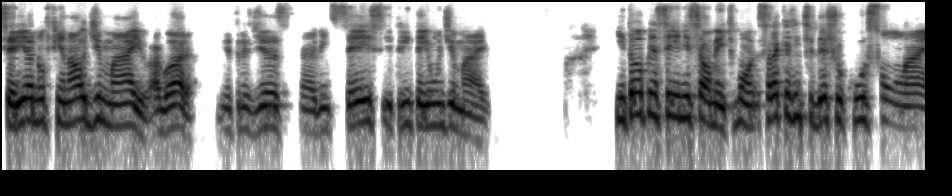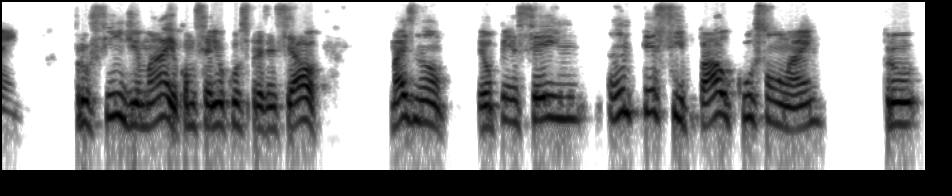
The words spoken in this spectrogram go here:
seria no final de maio, agora, entre os dias é, 26 e 31 de maio. Então, eu pensei inicialmente, bom, será que a gente deixa o curso online para o fim de maio, como seria o curso presencial? Mas não, eu pensei em antecipar o curso online pro,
